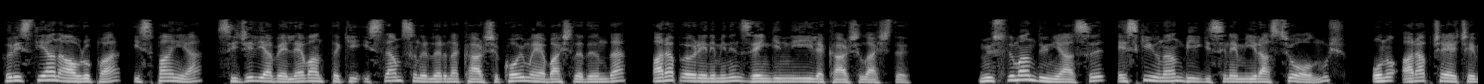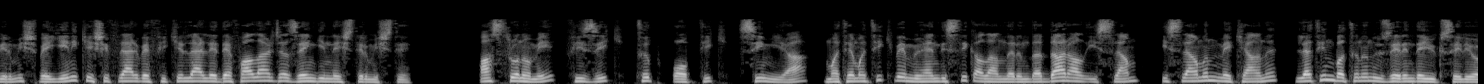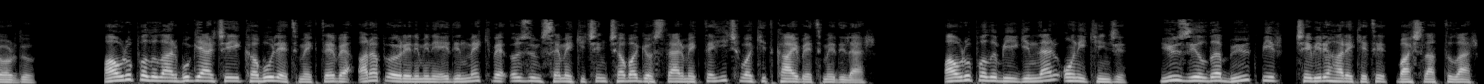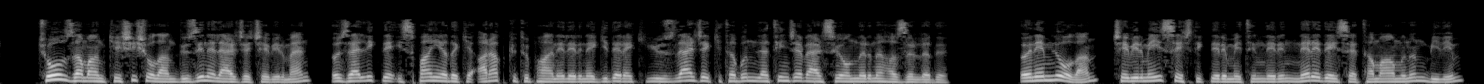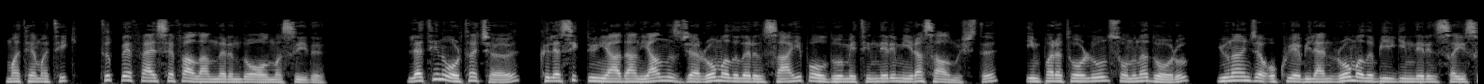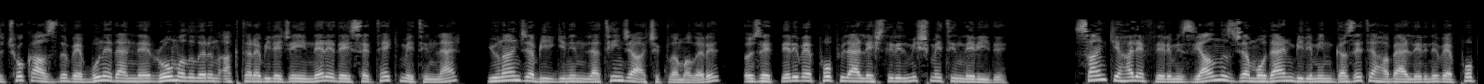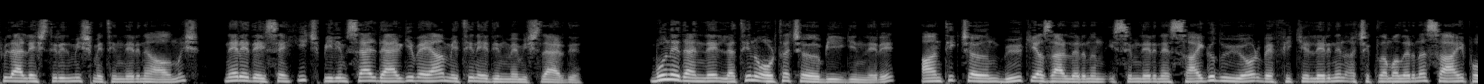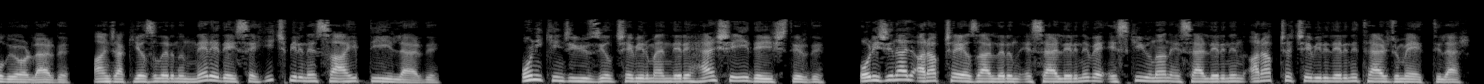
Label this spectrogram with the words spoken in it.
Hristiyan Avrupa, İspanya, Sicilya ve Levant'taki İslam sınırlarına karşı koymaya başladığında, Arap öğreniminin zenginliğiyle karşılaştı. Müslüman dünyası, eski Yunan bilgisine mirasçı olmuş, onu Arapçaya çevirmiş ve yeni keşifler ve fikirlerle defalarca zenginleştirmişti. Astronomi, fizik, tıp, optik, simya, matematik ve mühendislik alanlarında Daral İslam, İslam'ın mekanı, Latin batının üzerinde yükseliyordu. Avrupalılar bu gerçeği kabul etmekte ve Arap öğrenimini edinmek ve özümsemek için çaba göstermekte hiç vakit kaybetmediler. Avrupalı bilginler 12. yüzyılda büyük bir çeviri hareketi başlattılar. Çoğu zaman keşiş olan düzinelerce çevirmen, özellikle İspanya'daki Arap kütüphanelerine giderek yüzlerce kitabın Latince versiyonlarını hazırladı. Önemli olan, çevirmeyi seçtikleri metinlerin neredeyse tamamının bilim, matematik, tıp ve felsefe alanlarında olmasıydı. Latin Orta Çağı, klasik dünyadan yalnızca Romalıların sahip olduğu metinleri miras almıştı, imparatorluğun sonuna doğru, Yunanca okuyabilen Romalı bilginlerin sayısı çok azdı ve bu nedenle Romalıların aktarabileceği neredeyse tek metinler, Yunanca bilginin Latince açıklamaları, özetleri ve popülerleştirilmiş metinleriydi. Sanki haleflerimiz yalnızca modern bilimin gazete haberlerini ve popülerleştirilmiş metinlerini almış, neredeyse hiç bilimsel dergi veya metin edinmemişlerdi. Bu nedenle Latin Orta Çağı bilginleri, antik çağın büyük yazarlarının isimlerine saygı duyuyor ve fikirlerinin açıklamalarına sahip oluyorlardı, ancak yazılarının neredeyse hiçbirine sahip değillerdi. 12. yüzyıl çevirmenleri her şeyi değiştirdi. Orijinal Arapça yazarların eserlerini ve eski Yunan eserlerinin Arapça çevirilerini tercüme ettiler.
